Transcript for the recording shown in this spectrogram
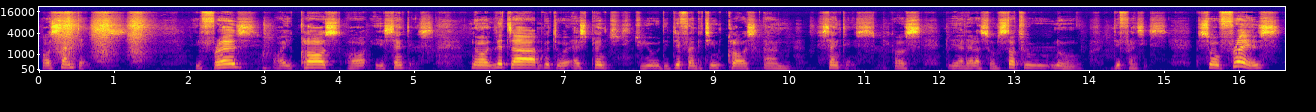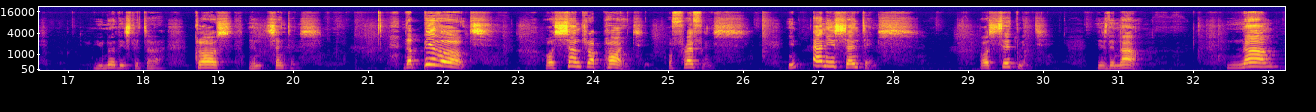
or sentence. A phrase or a clause or a sentence. Now, later I'm going to explain to you the difference between clause and sentence because there, there are some subtle you know, differences. So, phrase, you know this later, clause, then sentence. The pivot or central point of reference in any sentence or statement is the noun. Noun,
